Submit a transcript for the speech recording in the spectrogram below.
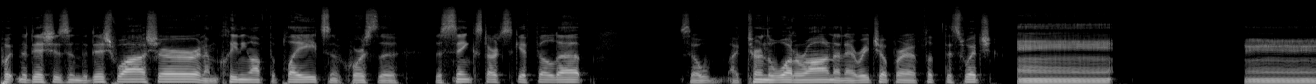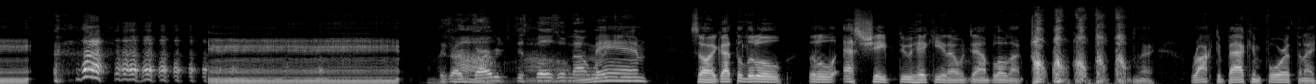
putting the dishes in the dishwasher and I'm cleaning off the plates and of course the the sink starts to get filled up. So I turn the water on and I reach over and I flip the switch. Is our garbage disposal not working?" man. So I got the little little S-shaped doohickey and I went down below and and I rocked it back and forth and I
